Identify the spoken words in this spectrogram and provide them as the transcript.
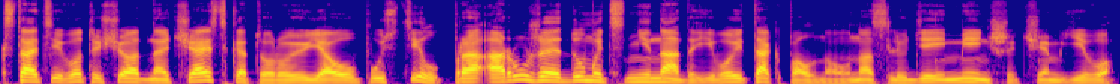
Кстати, вот еще одна часть, которую я упустил. Про оружие думать не надо, его и так полно. У нас людей меньше, чем его.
